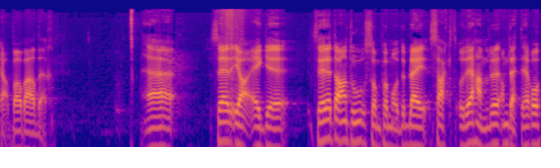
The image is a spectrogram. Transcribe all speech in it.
Ja, bare vær der. Eh, så, er det, ja, jeg, eh, så er det et annet ord som på en måte ble sagt, og det handler om dette her å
